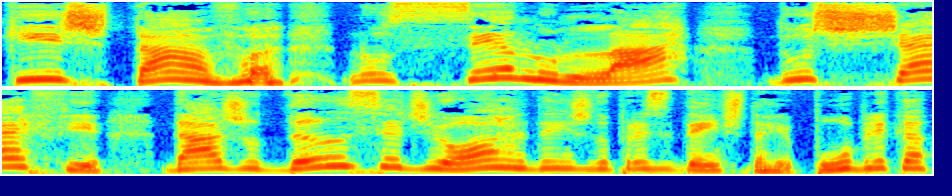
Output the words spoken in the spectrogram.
que estava no celular do chefe da ajudância de ordens do presidente da República,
